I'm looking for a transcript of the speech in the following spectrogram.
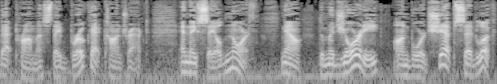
that promise, they broke that contract, and they sailed north. Now, the majority on board ships said, look,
